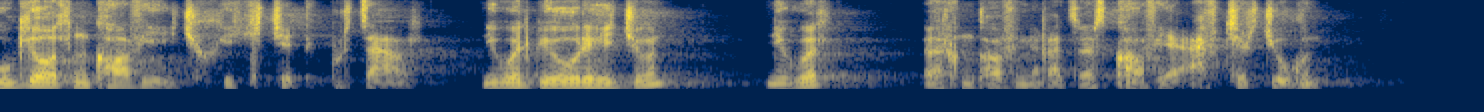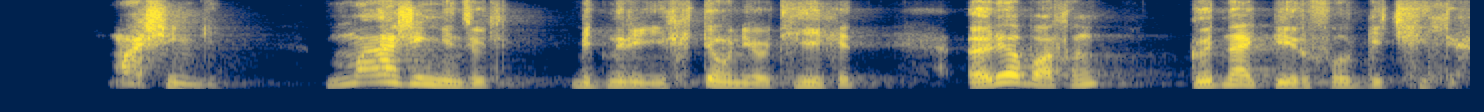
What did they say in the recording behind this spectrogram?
өглөө болгон кофе хийж өгөхийг хичээдэг бүр заавал. Нэг бол би өөрөө хийж өгнө. Нэг бол ойрхон кофений газраас кофе авчирч өгнө. Маш энгийн. Маш энгийн зүйл бидний эрэгтэй хүний хувьд хийхэд орой болгон good night beautiful гэж хэлэх.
